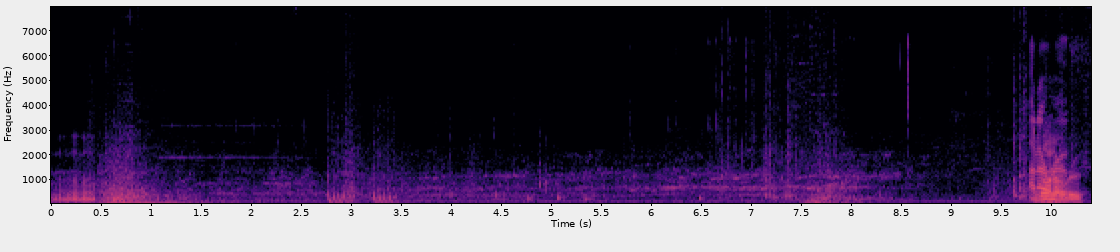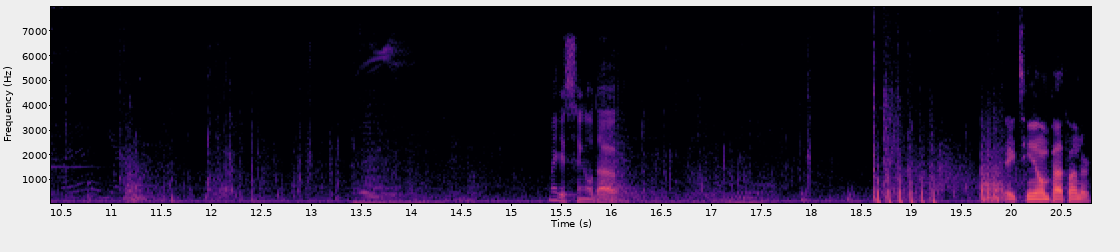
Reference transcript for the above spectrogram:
Mm. On Going our on roof. roof. Might get singled out. 18 on Pathfinder.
